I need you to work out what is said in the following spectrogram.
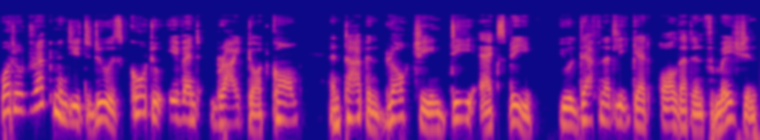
What I would recommend you to do is go to eventbrite.com and type in blockchain DXB. You will definitely get all that information.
